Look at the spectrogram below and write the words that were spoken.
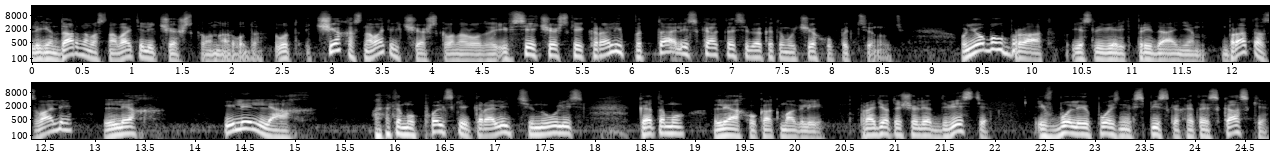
легендарном основателе чешского народа. Вот Чех – основатель чешского народа, и все чешские короли пытались как-то себя к этому Чеху подтянуть. У него был брат, если верить преданиям. Брата звали Лех или Лях. Поэтому польские короли тянулись к этому ляху как могли. Пройдет еще лет 200, и в более поздних списках этой сказки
